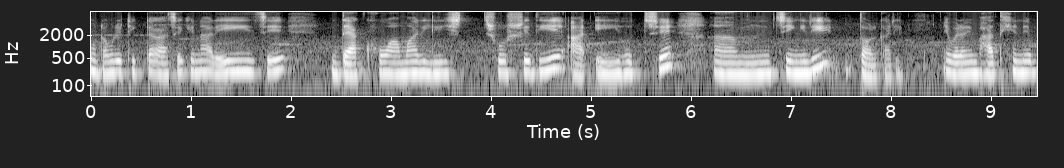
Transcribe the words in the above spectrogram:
মোটামুটি ঠিকঠাক আছে কিনা। আর এই যে দেখো আমার ইলিশ সর্ষে দিয়ে, আর এই হচ্ছে চিংড়ি তরকারি। এবার আমি ভাত খেয়ে নেব,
